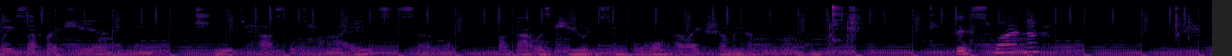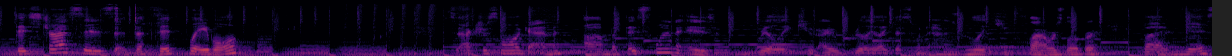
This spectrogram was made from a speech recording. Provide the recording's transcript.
lace up right here and then two tassel ties so thought that was cute and simple I like show me your mumu this one this dress is the fifth label. It's extra small again um, but this one is really cute. I really like this one. It has really cute flowers all over it. But this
